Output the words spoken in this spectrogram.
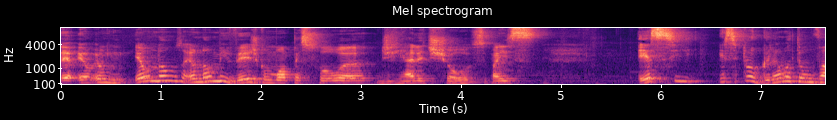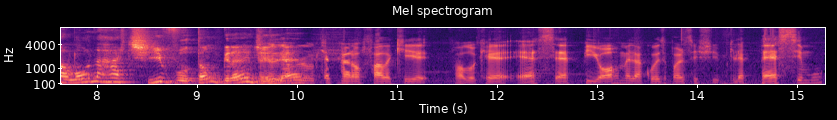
eu, eu, eu, não, eu não me vejo como uma pessoa de reality shows, mas esse, esse programa tem um valor narrativo tão grande. Eu né? lembro que a Carol fala que falou que é, essa é a pior melhor coisa para assistir, porque ele é péssimo,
